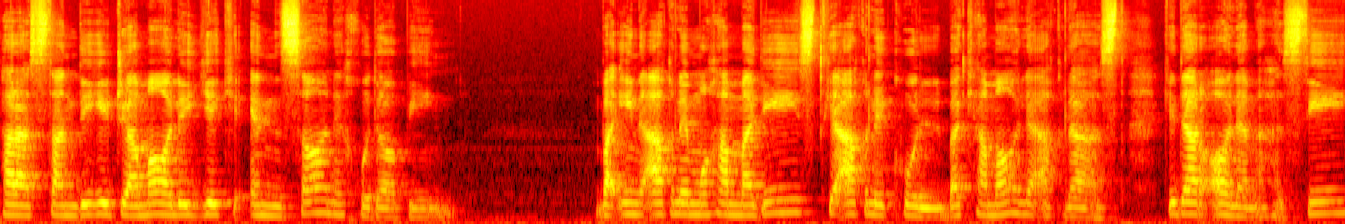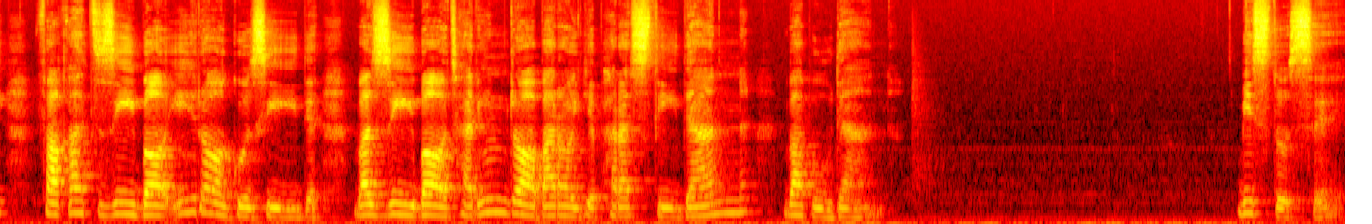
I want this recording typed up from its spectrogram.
پرستنده جمال یک انسان خدابین. و این عقل محمدی است که عقل کل و کمال عقل است که در عالم هستی فقط زیبایی را گزید و زیباترین را برای پرستیدن و بودن. 23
